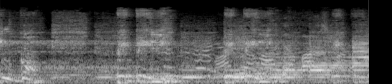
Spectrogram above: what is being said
Bingo! Pipili! Pipili! Pipili.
